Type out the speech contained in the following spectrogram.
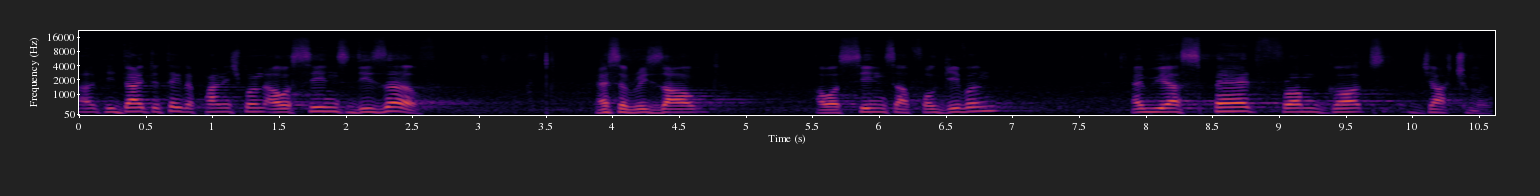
uh, he died to take the punishment our sins deserve. As a result, our sins are forgiven and we are spared from God's judgment.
